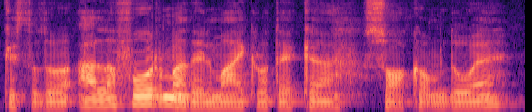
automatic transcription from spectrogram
Questo ha la forma del Microtech Socom 2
